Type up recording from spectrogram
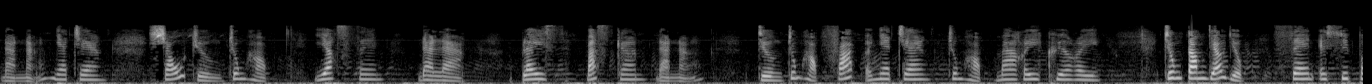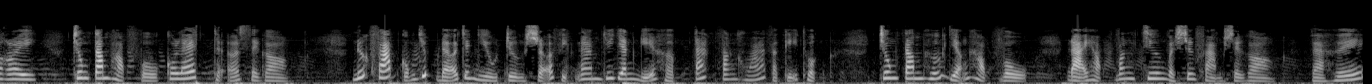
Đà Nẵng, Nha Trang, sáu trường trung học, Yaxen, Đà Lạt, place Pascal, Đà Nẵng, trường trung học Pháp ở Nha Trang, trung học Marie Curie, trung tâm giáo dục Saint-Exupéry, trung tâm học vụ Colette ở Sài Gòn. Nước Pháp cũng giúp đỡ cho nhiều trường sở Việt Nam dưới danh nghĩa hợp tác văn hóa và kỹ thuật, trung tâm hướng dẫn học vụ, Đại học Văn chương và Sư phạm Sài Gòn và Huế,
